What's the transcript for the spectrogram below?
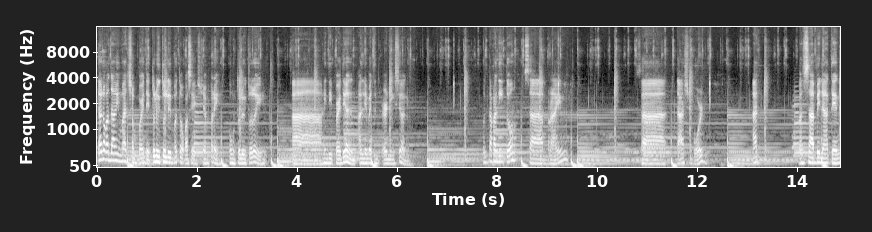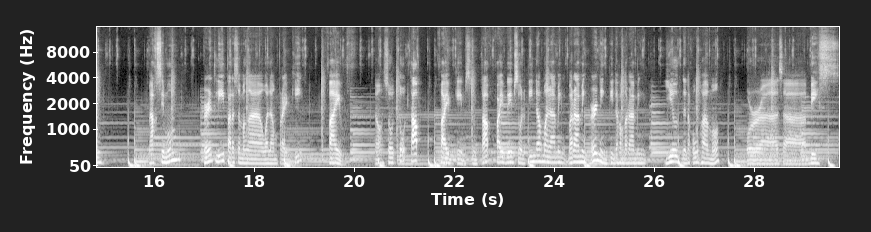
gaano kadaming match ang pwede? Tuloy-tuloy ba to? Kasi, syempre, kung tuloy-tuloy, ah, hindi pwede yun. Unlimited earnings yun. Punta ka dito sa Prime, sa dashboard, at masasabi natin, maximum currently para sa mga walang Prime key, 5. No? So, to, top 5 games. Yung top 5 games so, na pinakamaraming maraming earning, pinakamaraming yield na nakuha mo or ah, sa base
